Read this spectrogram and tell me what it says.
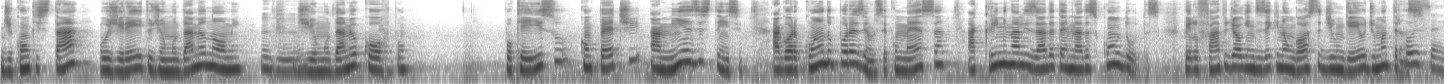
De conquistar os direitos de eu mudar meu nome, Uhum. de eu mudar meu corpo, porque isso compete à minha existência. Agora, quando, por exemplo, você começa a criminalizar determinadas condutas, pelo fato de alguém dizer que não gosta de um gay ou de uma trans, Pois é.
